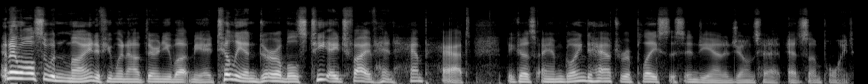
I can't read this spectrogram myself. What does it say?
And I also wouldn't mind if you went out there and you bought me a Tilley Endurables TH5 hemp hat, because I am going to have to replace this Indiana Jones hat at some point.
